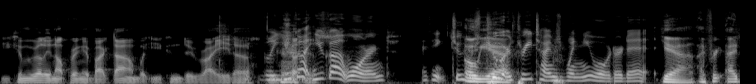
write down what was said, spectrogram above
you can really not bring it back down, but you can do raita. Well, you got you got warned. I think two, Oh, two yeah. or three times when you ordered it. Yeah, I fr- I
